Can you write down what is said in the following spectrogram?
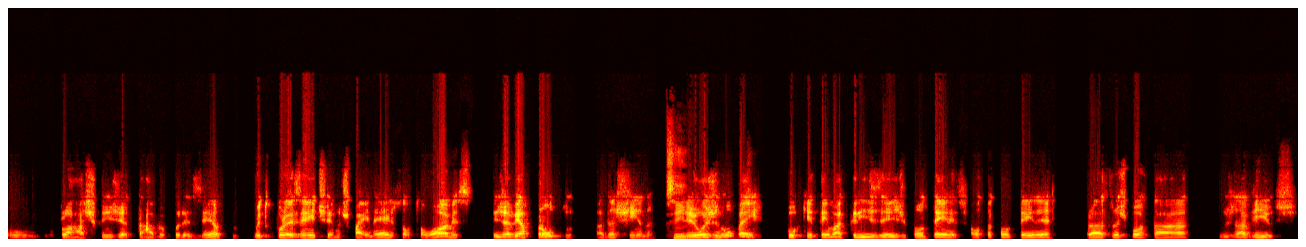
O plástico injetável, por exemplo, muito presente nos painéis dos automóveis, ele já vinha pronto lá da China. Sim. Ele hoje não vem, porque tem uma crise aí de contêineres, falta contêiner para transportar os navios.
